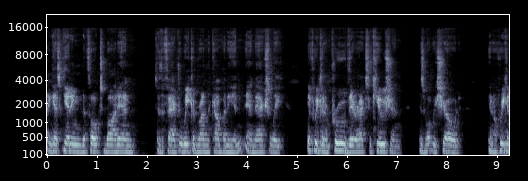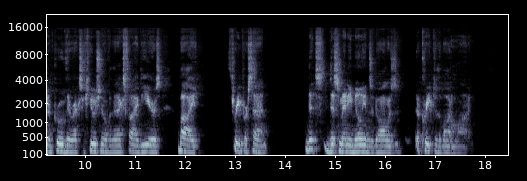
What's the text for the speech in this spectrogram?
I guess, getting the folks bought in to the fact that we could run the company and, and actually, if we could improve their execution, is what we showed you know, if we can improve their execution over the next five years by 3%, that's this many millions of dollars accrete to the bottom line.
